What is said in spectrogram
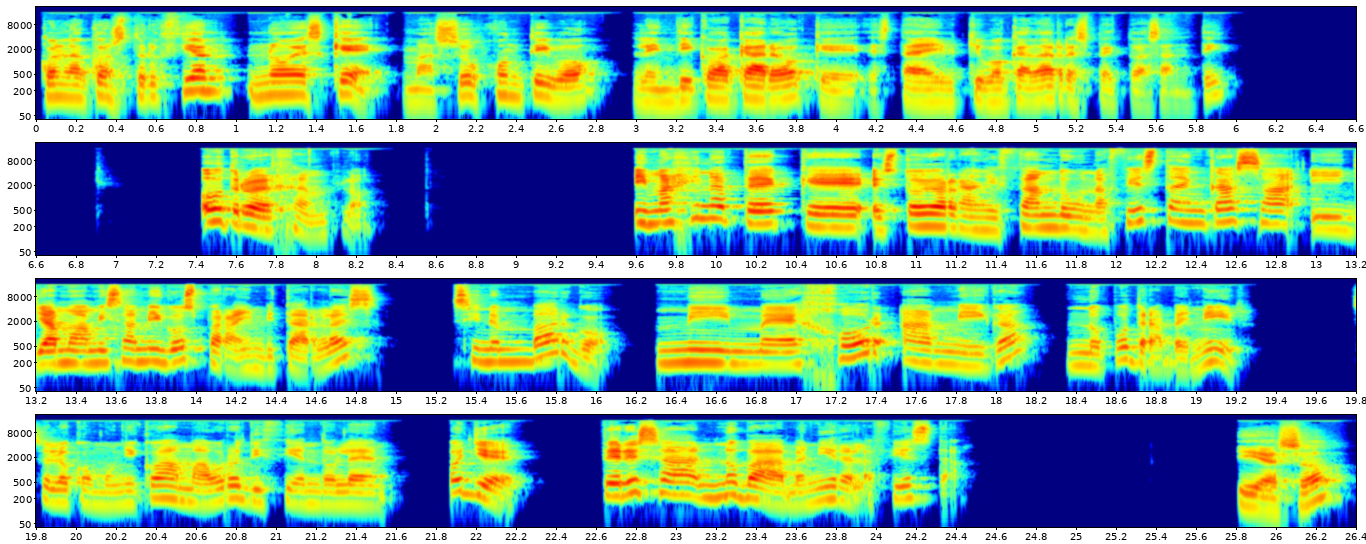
Con la construcción no es que más subjuntivo, le indico a Caro que está equivocada respecto a Santi. Otro ejemplo. Imagínate que estoy organizando una fiesta en casa y llamo a mis amigos para invitarles. Sin embargo, mi mejor amiga no podrá venir. Se lo comunico a Mauro diciéndole, oye, Teresa no va a venir a la fiesta. ¿Y eso?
